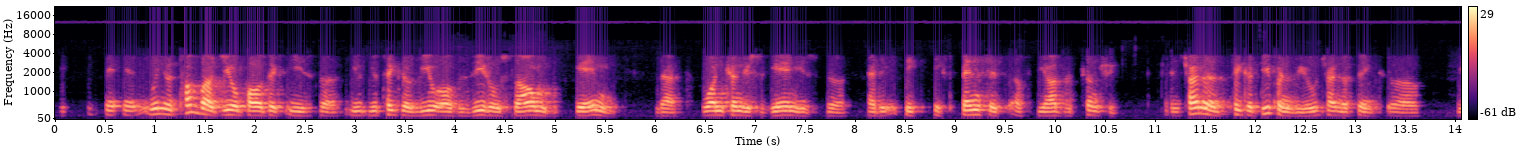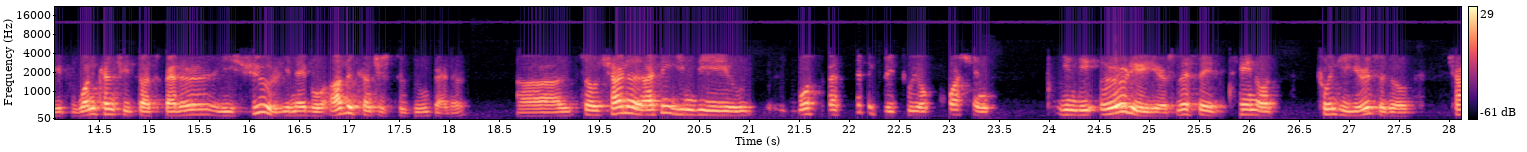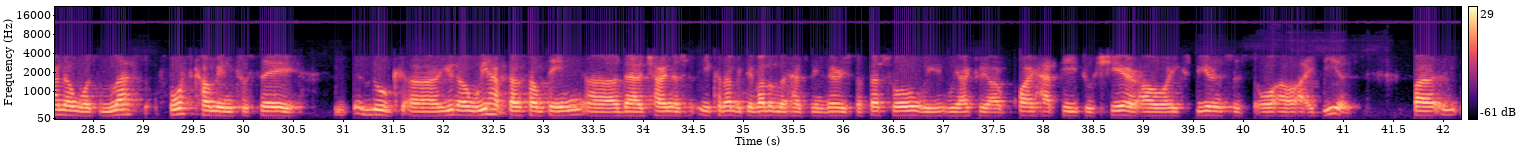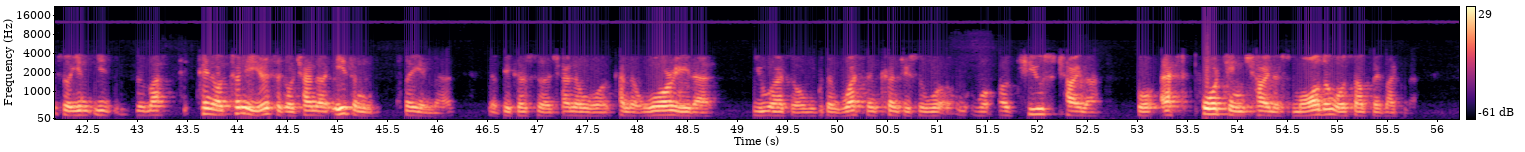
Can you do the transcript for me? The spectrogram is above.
When you talk about geopolitics, is uh, you, you take a view of zero sum game that one country's gain is uh, at the expenses of the other country. And China take a different view. China think uh, if one country does better, it should enable other countries to do better. Uh, so China, I think in the more specifically to your question, in the earlier years, let's say 10 or 20 years ago, China was less forthcoming to say, look, uh, you know, we have done something uh, that China's economic development has been very successful. We, we actually are quite happy to share our experiences or our ideas. But so in, in the last 10 or 20 years ago, China isn't saying that because uh, China was kind of worried that U.S. or the Western countries will, will accuse China for exporting China's model or something like that.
